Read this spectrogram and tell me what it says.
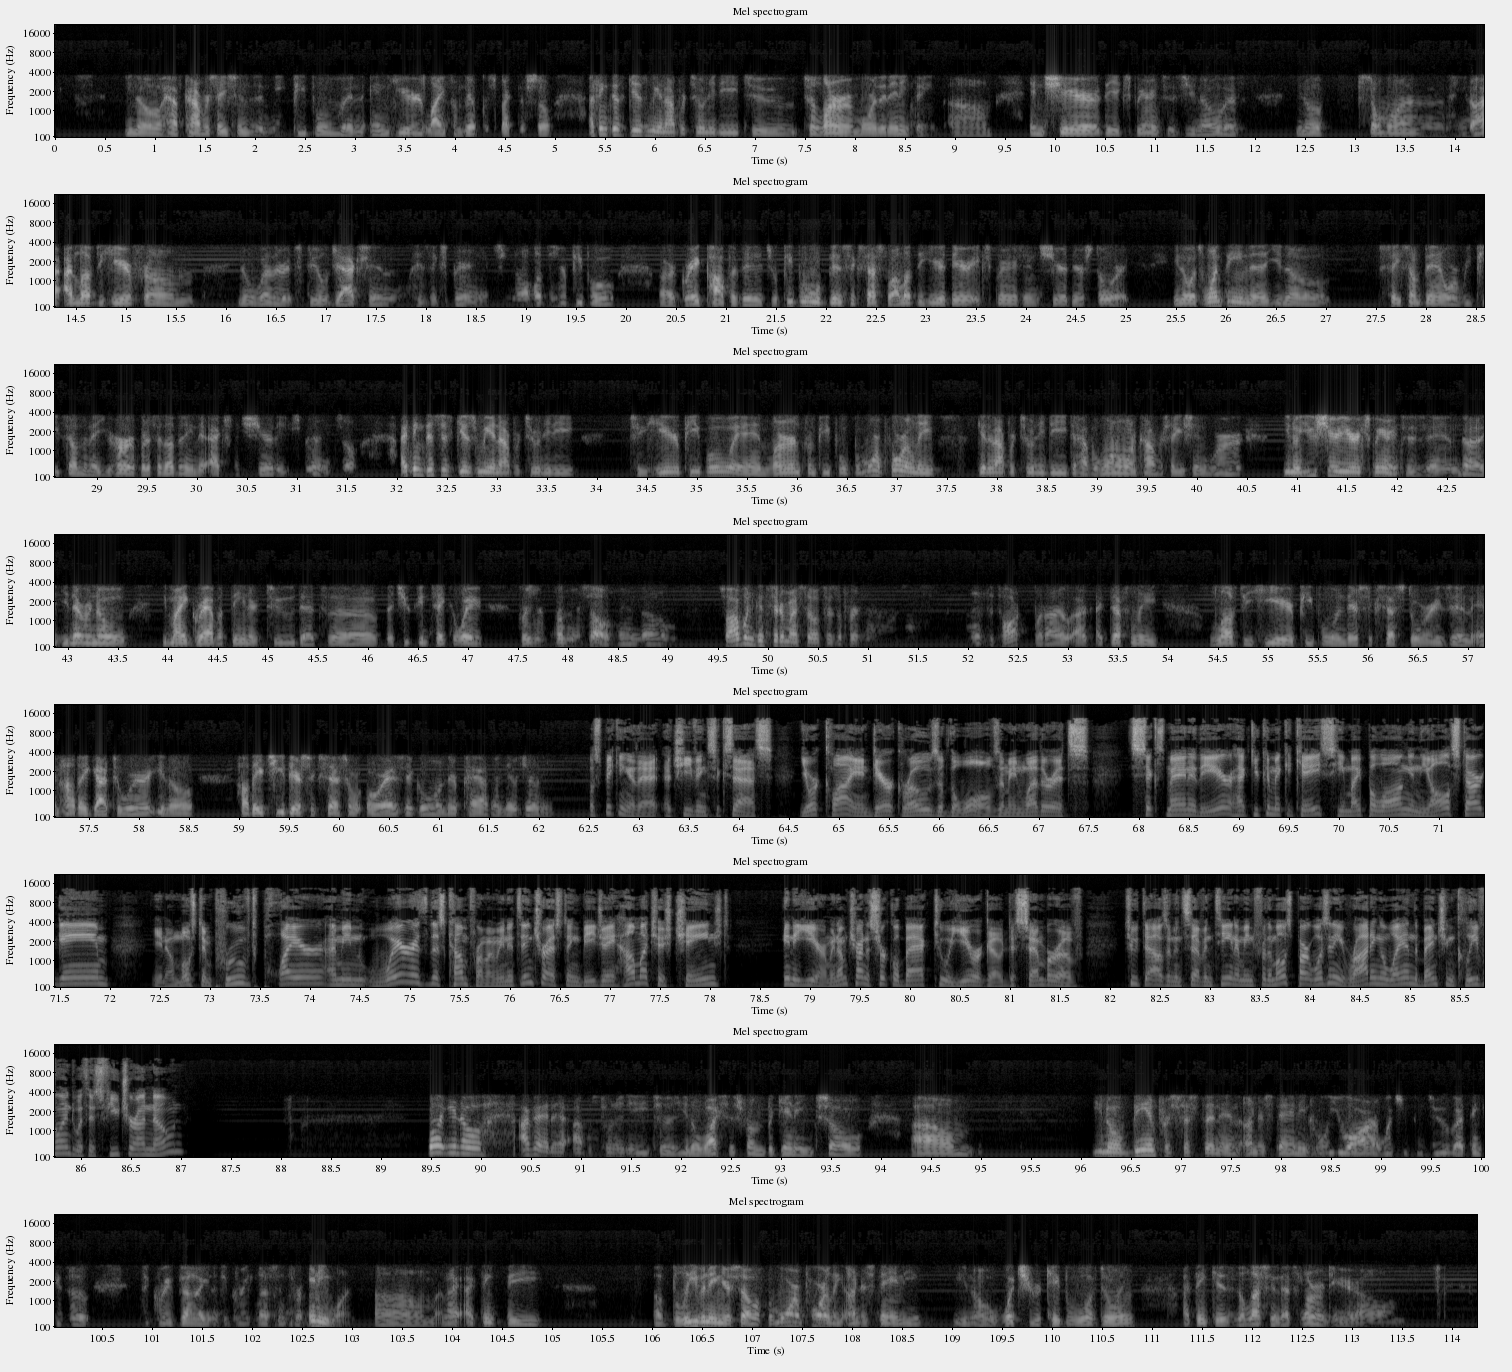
you know, have conversations and meet people and, and hear life from their perspective. So I think this gives me an opportunity to to learn more than anything, um, and share the experiences. You know, if you know if someone, you know, I, I love to hear from, you know, whether it's Phil Jackson, his experience. You know, I love to hear people, or Gregg Popovich, or people who have been successful. I love to hear their experience and share their story. You know, it's one thing to you know say something or repeat something that you heard, but it's another thing to actually share the experience. So, I think this just gives me an opportunity to hear people and learn from people, but more importantly, get an opportunity to have a one-on-one conversation where you know you share your experiences, and uh, you never know you might grab a thing or two that's uh, that you can take away your, from yourself. And um, so I wouldn't consider myself as a person who loves to talk, but I, I, I definitely love to hear people and their success stories and, and how they got to where you know how they achieve their success or, or as they go on their path and their journey. Well, speaking of that, achieving success, your client, Derrick Rose of the Wolves, I mean, whether it's sixth man of the year, heck, you can make a case he might belong in the All Star game, you know, most improved player. I mean, where has this come from? I mean, it's interesting, BJ, how much has changed in a year. I mean, I'm trying to circle back to a year ago, December of 2017. I mean, for the most part, wasn't he rotting away on the bench in Cleveland with his future unknown? Well, you know, I've had an opportunity to, you know, watch this from the beginning. So, um, you know, being persistent and understanding who you are and what you can do, I think is a it's a great value. It's a great lesson for anyone. Um, and I, I think the of believing in yourself, but more importantly, understanding, you know, what you're capable of doing, I think is the lesson that's learned here. Um,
